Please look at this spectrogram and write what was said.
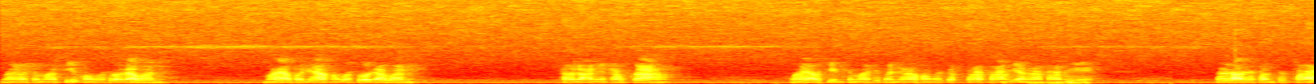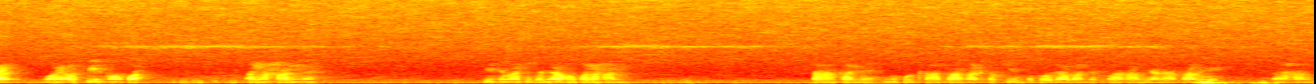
ไม้อาสมาธิของพระสวสดาบันไม้อปัญญาของพระสวสดาบันถ้าละในท่ามกลางไม้อาศีลสมาธิปัญญาของพระจักรพรรดิข้ามีอนาคามีถ้าละในธรรมทุกท่ายไม้อาศีลของพระ อรหันต์ศีลสมาธิปัญญาของพระอรหันต์ต่างกันเลยมีคุณค่าต่างกันกับศีลพระโสดาบันจักรพรรดิข้ามีอนาคามีอรหันต์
